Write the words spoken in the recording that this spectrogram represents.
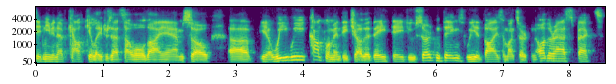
didn't even have calculators. That's how old I am. So uh, you know, we we complement each other. They they do certain things, we advise them on certain other aspects.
